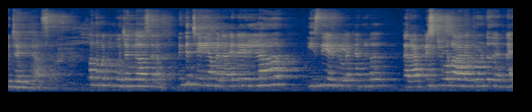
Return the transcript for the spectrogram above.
ഭുജംഗാസനം അപ്പൊ നമുക്ക് ഭുജംഗാസനം നിങ്ങൾക്ക് ചെയ്യാൻ പറ്റും. അതിന്റെ എല്ലാ ഈസി ആയിട്ടുള്ള ഞങ്ങൾ തെറാപ്പിസ്റ്റുകളായതുകൊണ്ട് തന്നെ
